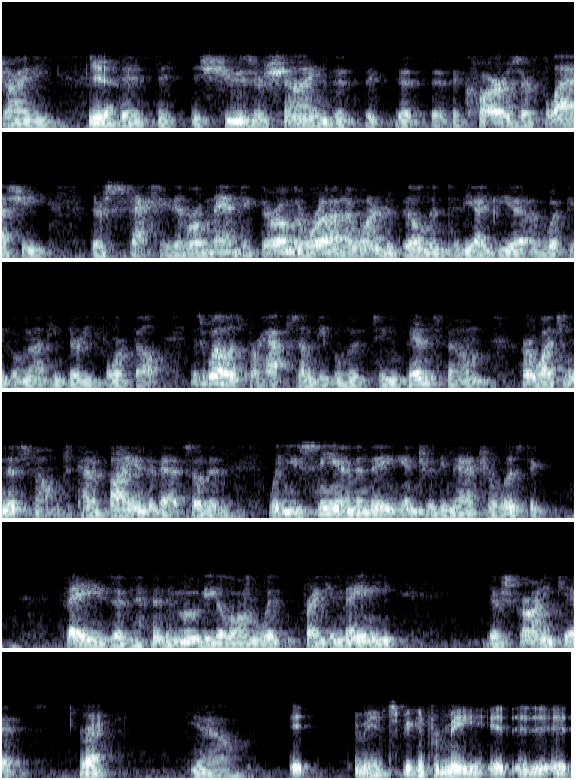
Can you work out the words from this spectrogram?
shiny. Yeah. The the, the shoes are shine. The, the the the the cars are flashy. They're sexy. They're romantic. They're on the run. I wanted to build into the idea of what people in 1934 felt, as well as perhaps some people who had seen Penn's film who are watching this film to kind of buy into that, so that when you see them and they enter the naturalistic phase of the movie along with Frank and Maney, they're scrawny kids. Right. You know. It. I mean, speaking for me, it it it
